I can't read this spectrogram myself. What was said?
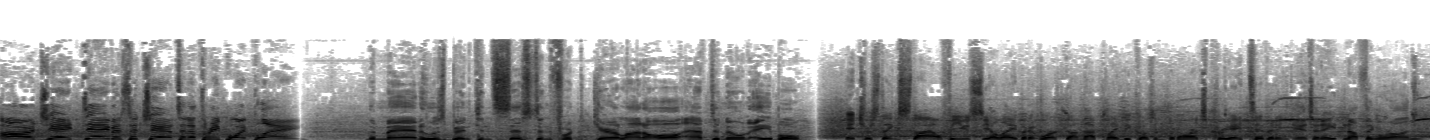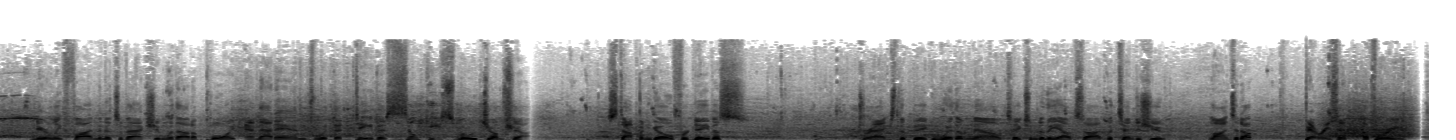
R.J. Davis a chance at a three-point play. The man who's been consistent for Carolina all afternoon, able. Interesting style for UCLA, but it worked on that play because of Bernard's creativity. It's an 8 0 run. Nearly five minutes of action without a point, and that ends with the Davis silky smooth jump shot. Stop and go for Davis. Drags the big with him, now takes him to the outside with 10 to shoot. Lines it up, buries it, a three.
